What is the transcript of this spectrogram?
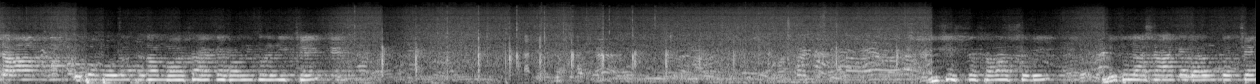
শাহ সাহা উপপৌরপ্রধান মহাশয়কে বরণ করে নিচ্ছেন। বিশিষ্ট সমাজসেবী মৃদুলা সাহাকে বরণ করছেন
